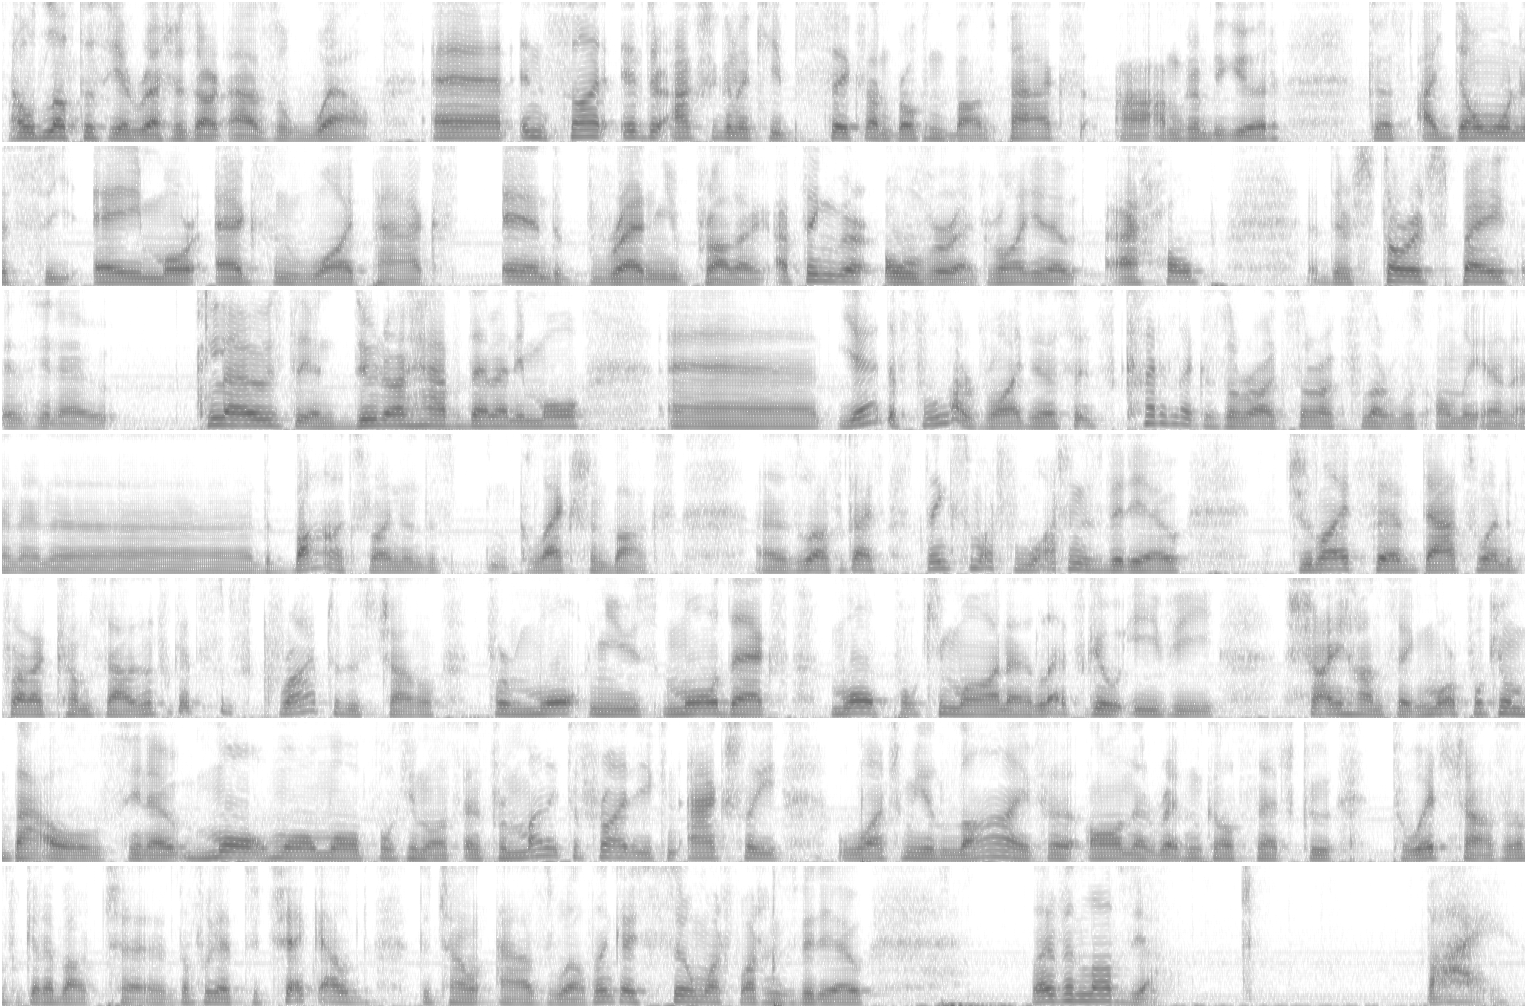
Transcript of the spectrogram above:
I would love to see a Reshizard as well. And inside, if they're actually going to keep 6 Unbroken Bonds packs, uh, I'm going to be good. Because I don't want to see any more X and Y packs in the brand new product. I think we're over it, right? You know, I hope their storage space is, you know, closed and do not have them anymore. And yeah the full art right? You know so it's kind of like Zoroark Zoroark full art was only in, in, in uh, the box right? In this collection box as well. So guys thanks so much for watching this video July 5th, that's when the product comes out. Don't forget to subscribe to this channel for more news, more decks, more Pokemon, and Let's Go Eevee, Shiny Hunting, more Pokemon battles, you know, more, more, more Pokemons. And from Monday to Friday, you can actually watch me live uh, on the Raven Call Snejku Twitch channel. So don't forget about, don't forget to check out the channel as well. Thank you guys so much for watching this video. Raven loves ya. Bye.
